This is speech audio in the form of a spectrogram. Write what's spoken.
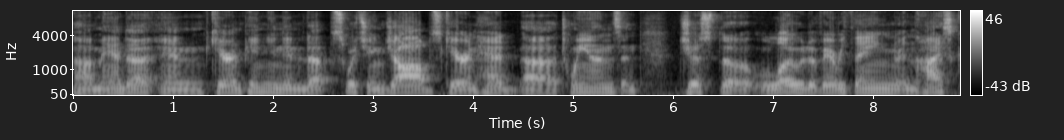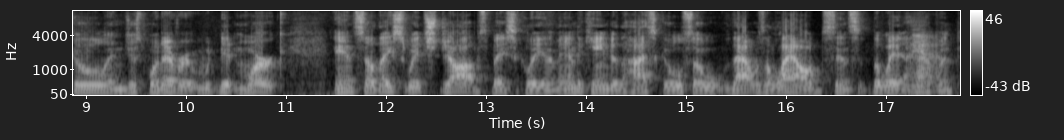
uh, Amanda and Karen Pinion ended up switching jobs. Karen had uh, twins, and just the load of everything in the high school and just whatever it didn't work. And so they switched jobs basically, and Amanda came to the high school, so that was allowed since the way it yeah, happened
